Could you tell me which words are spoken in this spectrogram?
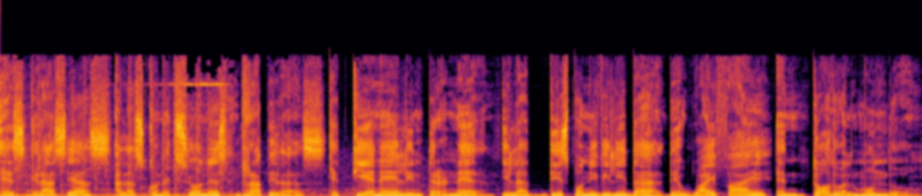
es gracias a las conexiones rápidas que tiene el Internet y la disponibilidad de Wi-Fi en todo el mundo.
